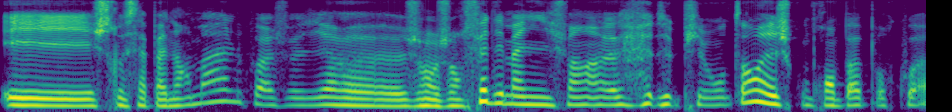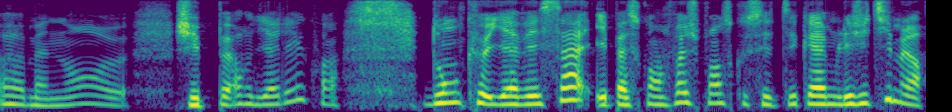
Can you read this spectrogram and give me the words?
Et je trouve ça pas normal, quoi. Je veux dire, euh, j'en fais des manifs hein, depuis longtemps et je comprends pas pourquoi euh, maintenant euh, j'ai peur d'y aller, quoi. Donc il y avait ça. Et parce qu'en fait, je pense que c'était quand même légitime. Alors,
